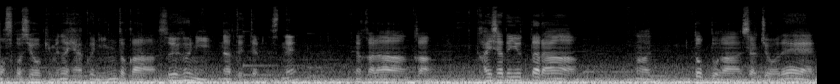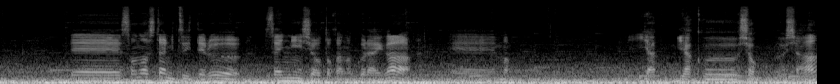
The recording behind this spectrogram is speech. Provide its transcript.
もう少し大きめの100人とかそういう風になっていってるんですね。だからなんか会社で言ったら、まあ、トップが社長ででその下についてる千人称とかの位が、えー、ま役職者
